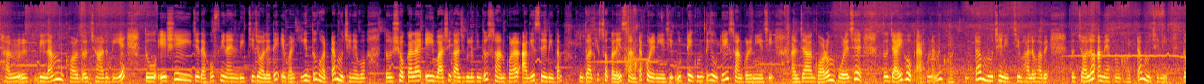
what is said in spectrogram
ঝাড়ু দিলাম, ঘর ঘরদর ঝাড় দিয়ে। তো এসে এই যে দেখো, ফিনাইল দিচ্ছি জলেতে, এবার কি কিন্তু ঘরটা মুছে নেব। তো সকালে এই বাসি কাজগুলো কিন্তু স্নান করার আগে সেরে নিতাম। কিন্তু আজকে সকালেই স্নানটা করে নিয়েছি। উঠে ঘুম থেকে উঠেই স্নান করে নিয়েছি। আর যা গরম পড়েছে, তো যাই হোক, এখন আমি ঘরটা মুছে নিচ্ছি ভালোভাবে। তো চলো আমি এখন ঘরটা মুছে নিই। তো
